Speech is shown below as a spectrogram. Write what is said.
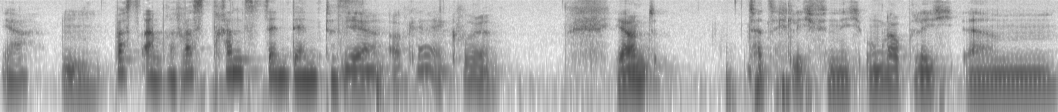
ja, mhm. was anderes, was Transzendentes. Ja, okay, cool. Ja, und tatsächlich finde ich unglaublich, ähm,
